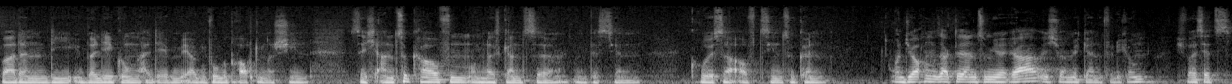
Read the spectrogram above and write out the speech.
war dann die Überlegung, halt eben irgendwo gebrauchte Maschinen sich anzukaufen, um das Ganze ein bisschen größer aufziehen zu können. Und Jochen sagte dann zu mir, ja, ich höre mich gerne für dich um. Ich weiß jetzt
